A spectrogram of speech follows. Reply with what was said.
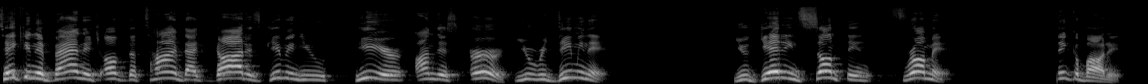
taking advantage of the time that God is giving you here on this earth. You're redeeming it, you're getting something from it. Think about it.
